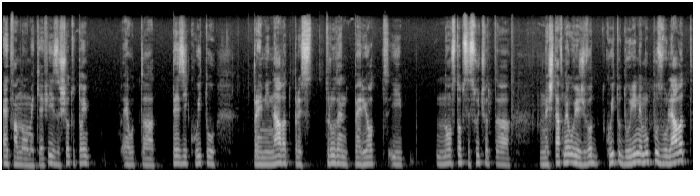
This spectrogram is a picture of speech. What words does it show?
Е, това много ме кефи, и защото той е от а, тези, които преминават през труден период и нон-стоп се случват а, неща в неговия живот, които дори не му позволяват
